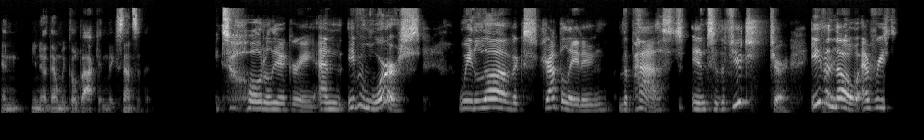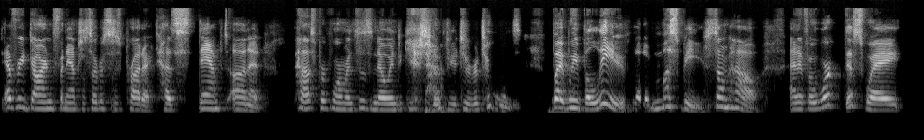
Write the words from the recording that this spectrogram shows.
And you know, then we go back and make sense of it. I totally agree. And even worse, we love extrapolating the past into the future even right. though every every darn financial services product has stamped on it past performance is no indication of future returns. But we believe that it must be somehow. And if it worked this way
